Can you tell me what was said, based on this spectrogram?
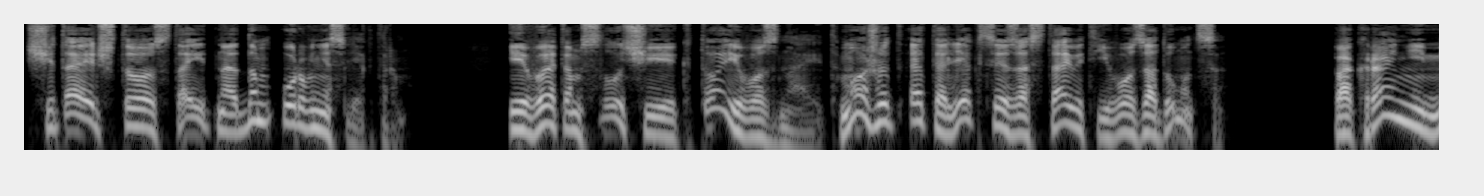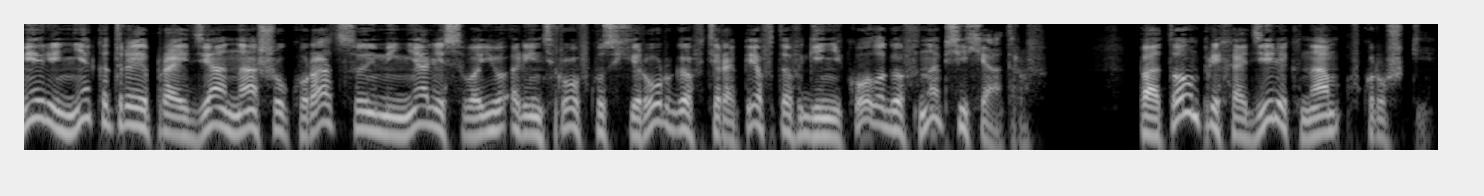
считает, что стоит на одном уровне с лектором. И в этом случае, кто его знает, может, эта лекция заставит его задуматься. По крайней мере, некоторые, пройдя нашу курацию, меняли свою ориентировку с хирургов, терапевтов, гинекологов на психиатров. Потом приходили к нам в кружки.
